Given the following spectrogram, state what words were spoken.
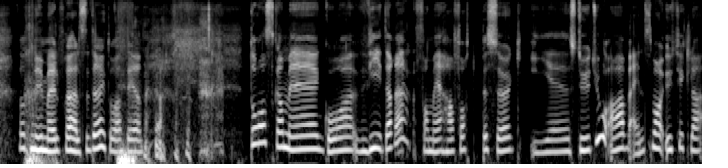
Fått ny mail fra Helsedirektoratet igjen. Da skal vi gå videre, for vi har fått besøk i eh, studio av en som har utvikla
